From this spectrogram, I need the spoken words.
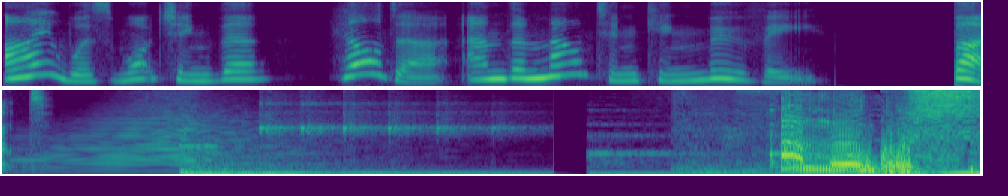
I was watching the Hilda and the Mountain King movie. But Amogus.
